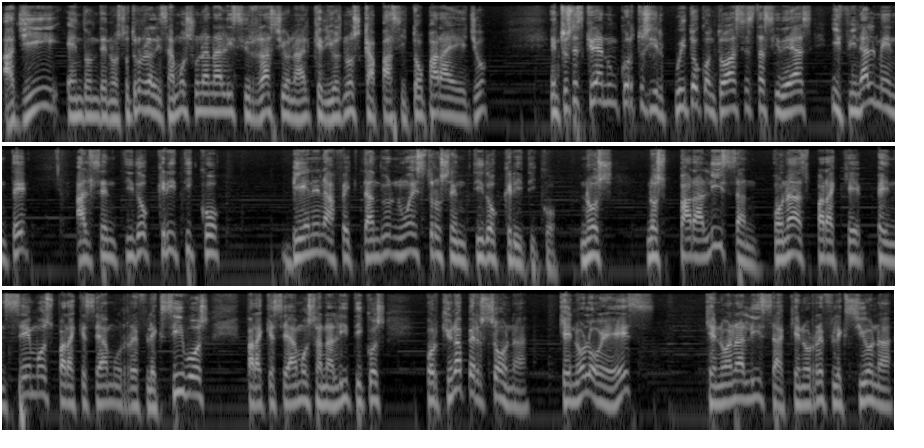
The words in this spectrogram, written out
allí en donde nosotros realizamos un análisis racional que Dios nos capacitó para ello. Entonces crean un cortocircuito con todas estas ideas y finalmente al sentido crítico vienen afectando nuestro sentido crítico. Nos, nos paralizan, Jonás, para que pensemos, para que seamos reflexivos, para que seamos analíticos, porque una persona que no lo es, que no analiza, que no reflexiona,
